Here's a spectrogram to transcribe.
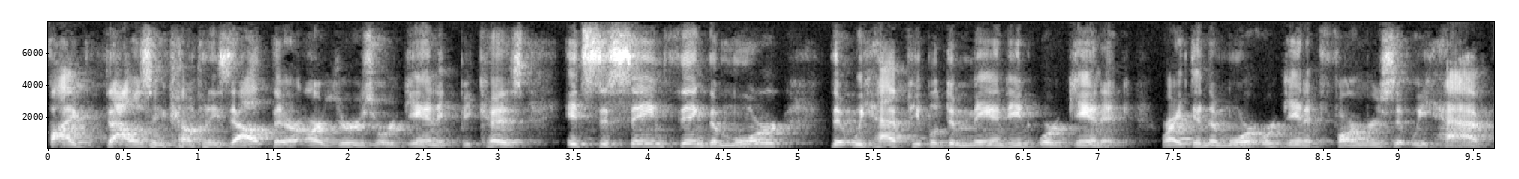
5,000 companies out there, are yours organic? Because it's the same thing. The more that we have people demanding organic, right, then the more organic farmers that we have,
